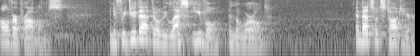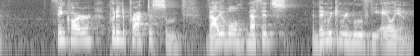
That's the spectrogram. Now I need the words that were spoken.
all of our problems. And if we do that, there will be less evil in the world. And that's what's taught here. Think harder, put into practice some valuable methods, and then we can remove the alien.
